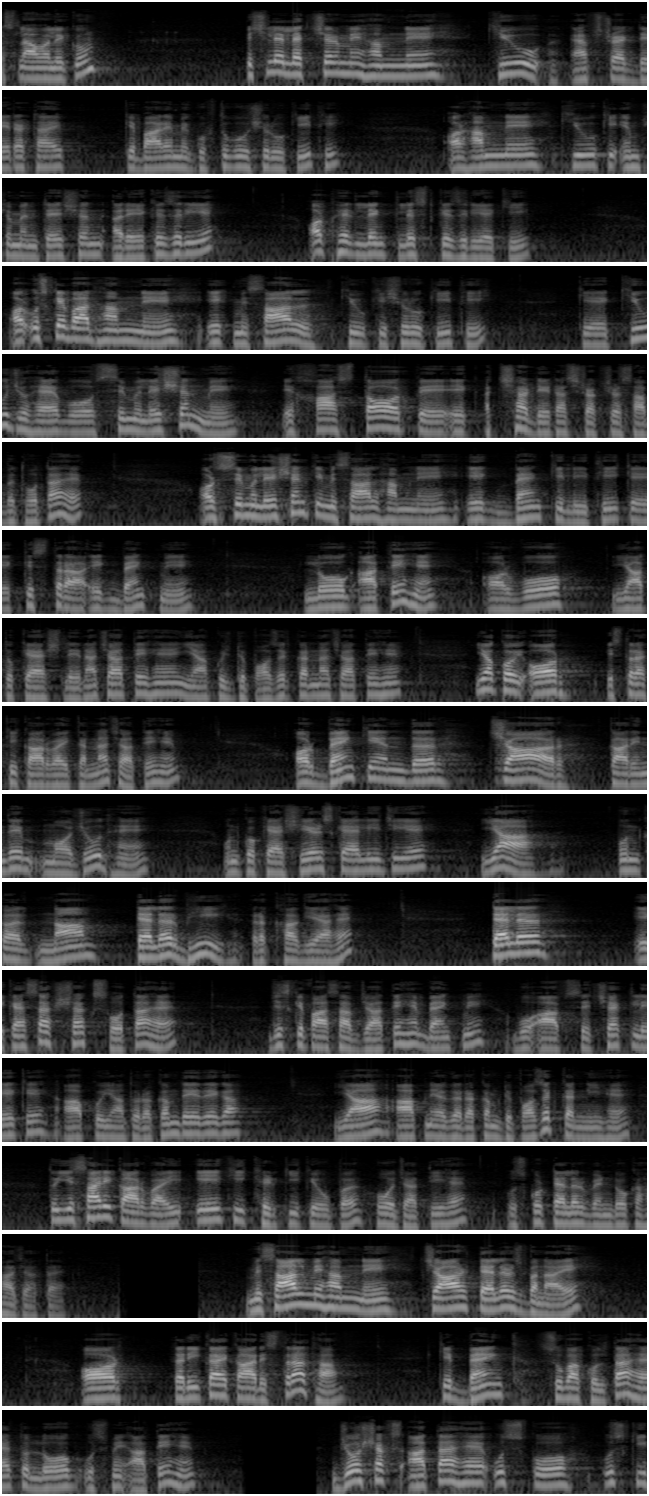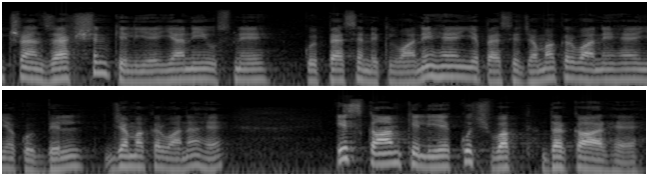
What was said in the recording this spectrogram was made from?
السلام علیکم پچھلے لیکچر میں ہم نے کیو ایبسٹریکٹ ڈیٹا ٹائپ کے بارے میں گفتگو شروع کی تھی اور ہم نے کیو کی امپلیمنٹیشن ارے کے ذریعے اور پھر لنک لسٹ کے ذریعے کی اور اس کے بعد ہم نے ایک مثال کیو کی شروع کی تھی کہ کیو جو ہے وہ سمولیشن میں ایک خاص طور پہ ایک اچھا ڈیٹا اسٹرکچر ثابت ہوتا ہے اور سیمولیشن کی مثال ہم نے ایک بینک کی لی تھی کہ کس طرح ایک بینک میں لوگ آتے ہیں اور وہ یا تو کیش لینا چاہتے ہیں یا کچھ ڈپوزٹ کرنا چاہتے ہیں یا کوئی اور اس طرح کی کاروائی کرنا چاہتے ہیں اور بینک کے اندر چار کارندے موجود ہیں ان کو کیشیئرز کہہ لیجئے یا ان کا نام ٹیلر بھی رکھا گیا ہے ٹیلر ایک ایسا شخص ہوتا ہے جس کے پاس آپ جاتے ہیں بینک میں وہ آپ سے چیک لے کے آپ کو یا تو رقم دے دے گا یا آپ نے اگر رقم ڈپوزٹ کرنی ہے تو یہ ساری کاروائی ایک ہی کھڑکی کے اوپر ہو جاتی ہے اس کو ٹیلر ونڈو کہا جاتا ہے مثال میں ہم نے چار ٹیلرز بنائے اور طریقہ کار اس طرح تھا کہ بینک صبح کھلتا ہے تو لوگ اس میں آتے ہیں جو شخص آتا ہے اس کو اس کی ٹرانزیکشن کے لیے یعنی اس نے کوئی پیسے نکلوانے ہیں یا پیسے جمع کروانے ہیں یا کوئی بل جمع کروانا ہے اس کام کے لیے کچھ وقت درکار ہے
